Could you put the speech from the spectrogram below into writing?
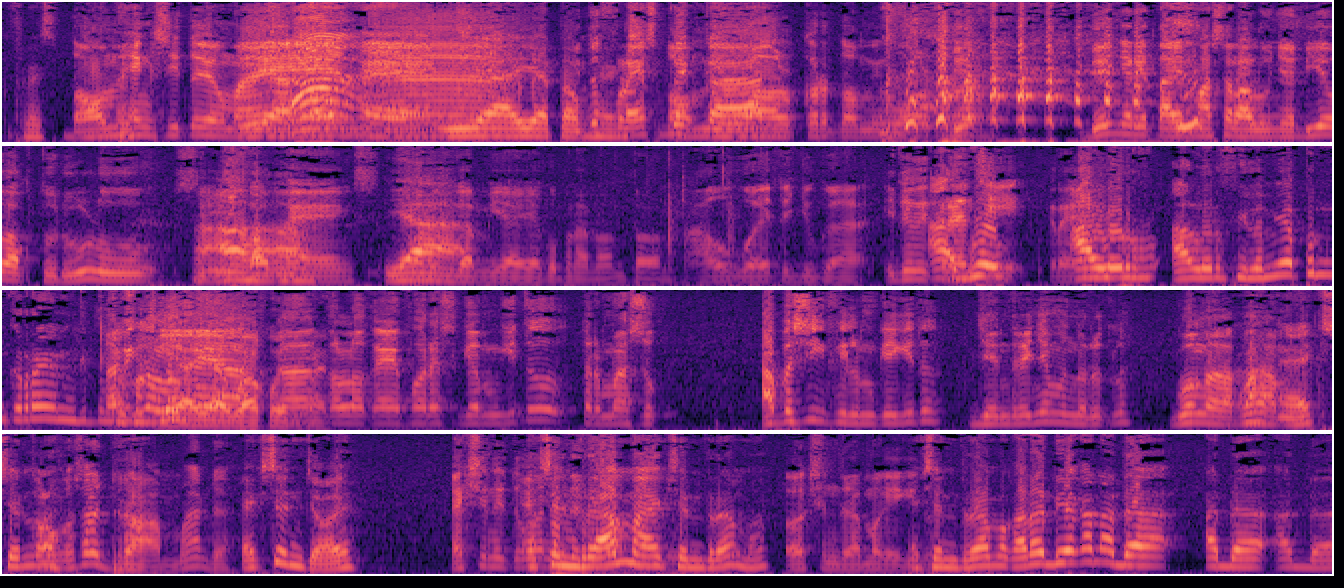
Flashback. Tom Hanks itu yang main. Iya, Tom Hanks. Iya iya Tom itu Hanks. flashback Tommy kan. Walker, Tommy Walker. Dia dia nyeritain masa lalunya dia waktu dulu si Ah, Tom ah, ah. Hanks. Iya. Forrest Gump iya ya gue pernah nonton. Tahu gua itu juga. Itu Ah, keren gua- sih, keren. alur alur filmnya pun keren gitu. Tapi Emang kalau iya, iya, kayak gua akuin keren. kalau kayak Forrest Gump gitu termasuk apa sih film kayak gitu? Genrenya menurut lu? Gua nggak Ah, paham. action Kalau nggak salah drama dah. Action coy. Action itu kan Action ada drama, action drama. Oh, action drama kayak gitu. Action drama karena dia kan ada ada ada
